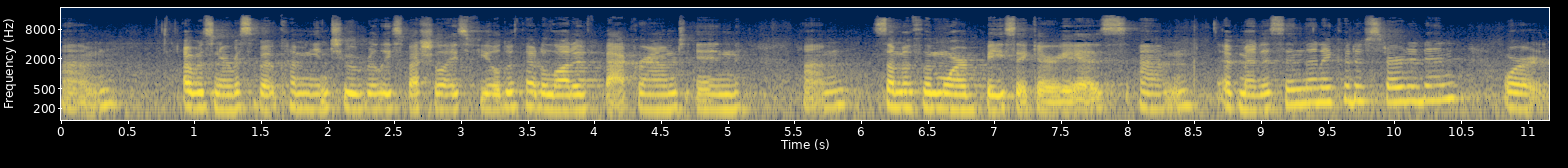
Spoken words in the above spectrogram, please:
um, I was nervous about coming into a really specialized field without a lot of background in um, some of the more basic areas um, of medicine that I could have started in, or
